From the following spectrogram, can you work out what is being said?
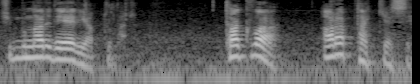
Şimdi bunları değer yaptılar. Takva, Arap takkesi.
